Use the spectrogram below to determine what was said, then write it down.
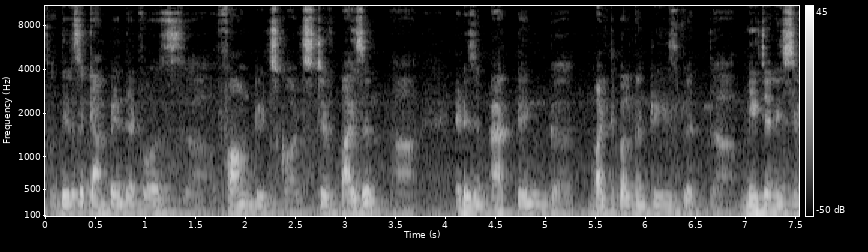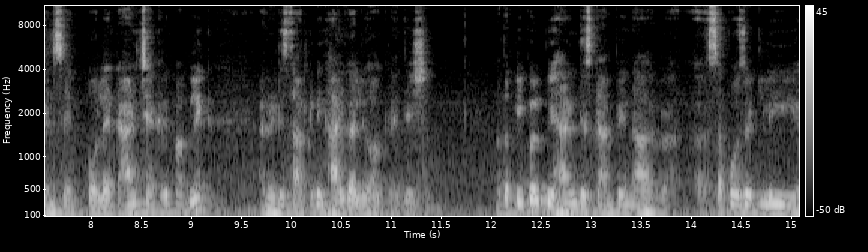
so there is a campaign that was uh, found. It's called Stiff Bison. Uh, it is impacting uh, multiple countries with uh, major incidents in Poland and Czech Republic, and it is targeting high-value organization. Now, the people behind this campaign are uh, supposedly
